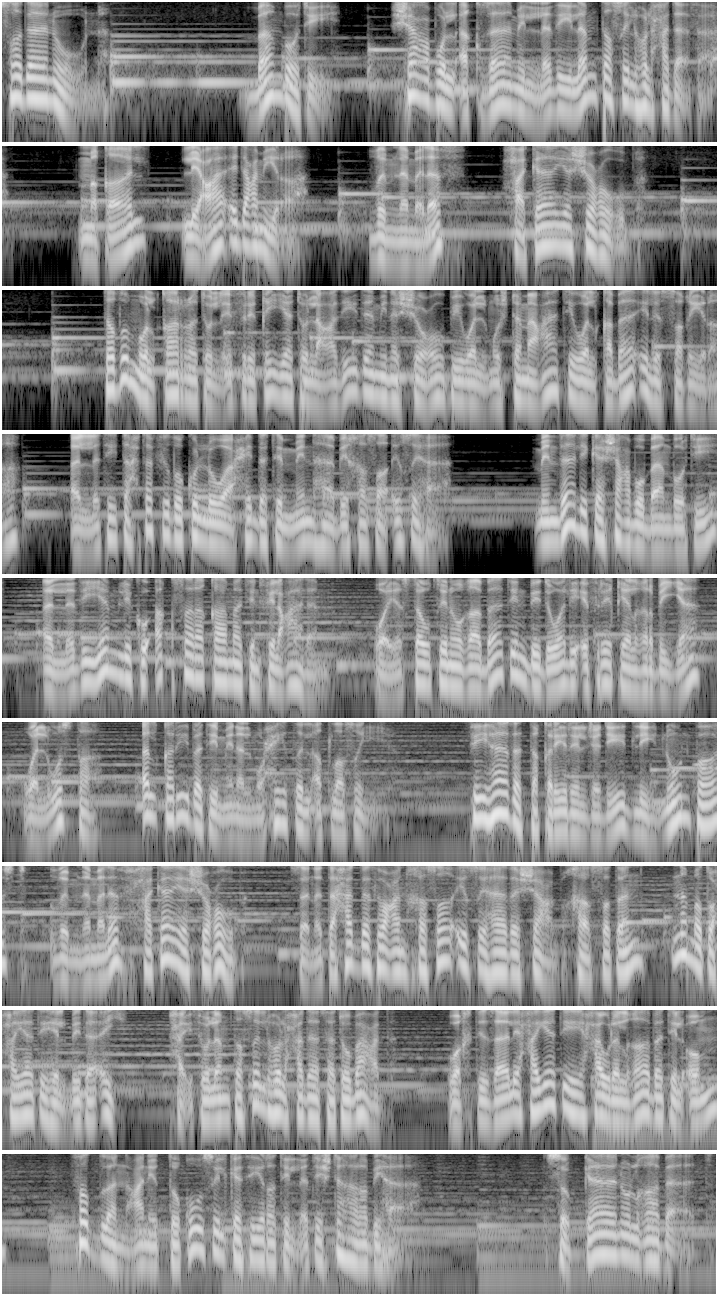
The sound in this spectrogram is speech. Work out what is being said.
صدانون. بامبوتي شعب الأقزام الذي لم تصله الحداثة. مقال لعائد عميرة ضمن ملف حكايا الشعوب. تضم القارة الإفريقية العديد من الشعوب والمجتمعات والقبائل الصغيرة التي تحتفظ كل واحدة منها بخصائصها. من ذلك شعب بامبوتي الذي يملك أقصر قامة في العالم ويستوطن غابات بدول إفريقيا الغربية والوسطى القريبة من المحيط الأطلسي. في هذا التقرير الجديد لنون بوست ضمن ملف حكايا الشعوب سنتحدث عن خصائص هذا الشعب خاصة نمط حياته البدائي حيث لم تصله الحداثة بعد واختزال حياته حول الغابة الأم فضلا عن الطقوس الكثيرة التي اشتهر بها. سكان الغابات.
